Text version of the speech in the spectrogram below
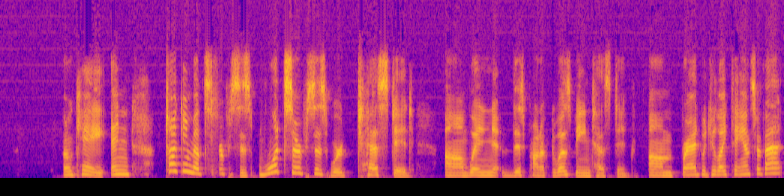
okay, and talking about surfaces, what surfaces were tested um, when this product was being tested? Um, Brad, would you like to answer that?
